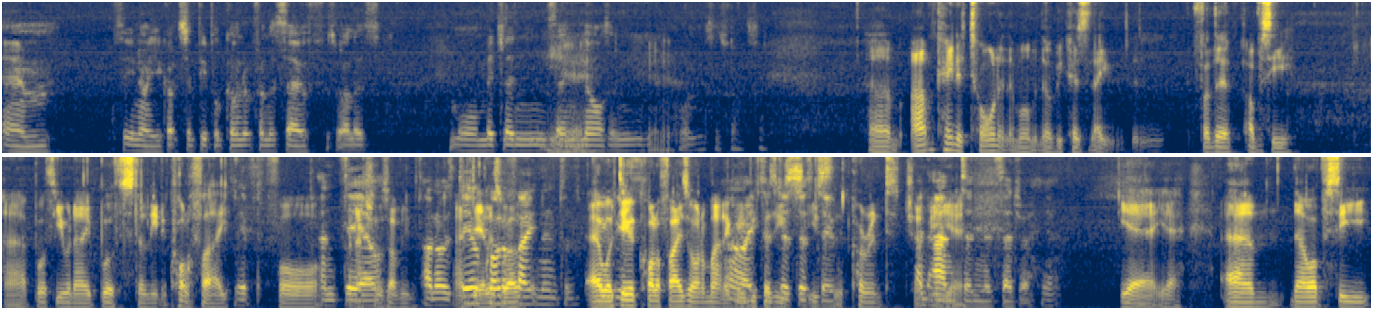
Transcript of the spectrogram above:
Um, so you know you've got some people coming up from the south as well as more Midlands Yeah, and northern yeah. ones as well. So. Um, I'm kind of torn at the moment though because like for the obviously. Uh, both you and I both still need to qualify Yep. for, And for Dale. nationals. I mean, Oh no, is And Dale, Dale as well. qualifying into? Uh, well, Dale qualifies automatically Alright, because so he's, just he's the current and champion. yeah. Anton, etc. Yeah. Yeah, yeah. Um, now, obviously,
